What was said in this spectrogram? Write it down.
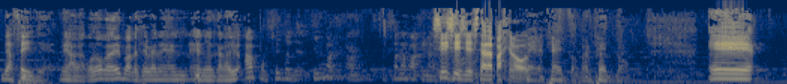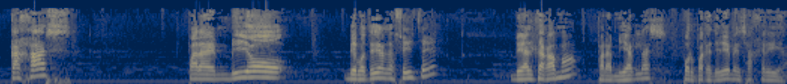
de aceite. Mira, la coloco ahí para que se vean en, en el canal. Ah, por cierto, tiene está en la página. Sí, sí, sí, está en la página web. Perfecto, perfecto. Eh, cajas para envío de botellas de aceite de alta gama para enviarlas por paquetería y mensajería.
